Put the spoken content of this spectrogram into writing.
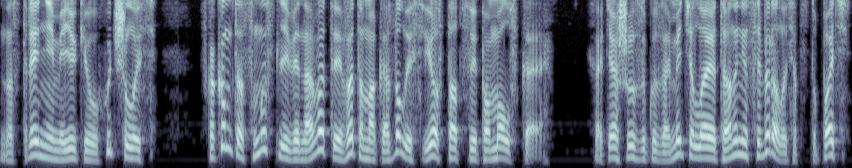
Настроение Миюки ухудшилось. В каком-то смысле виноватой в этом оказалась её стация помолвка. Хотя Шизуку заметила это, она не собиралась отступать,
